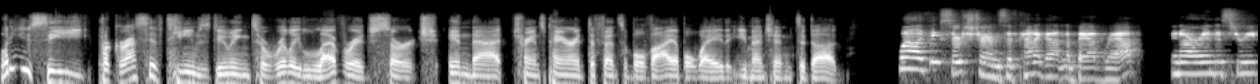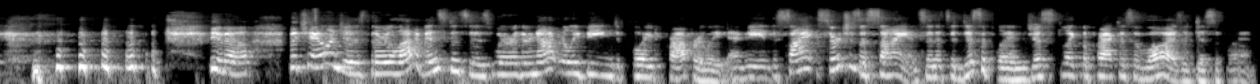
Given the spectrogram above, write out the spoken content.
What do you see progressive teams doing to really leverage search in that transparent, defensible, viable way that you mentioned to Doug? Well, I think search terms have kind of gotten a bad rap in our industry. you know, the challenge is there are a lot of instances where they're not really being deployed properly. I mean, the science search is a science and it's a discipline, just like the practice of law is a discipline.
